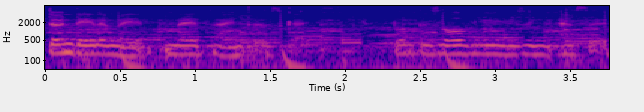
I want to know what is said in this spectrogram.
don't date a mad, mad scientist guys. Don't dissolve you using acid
